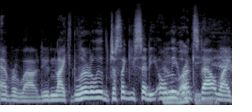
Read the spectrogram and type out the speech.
ever loud, dude. And like literally, just like you said, he only rents it out like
